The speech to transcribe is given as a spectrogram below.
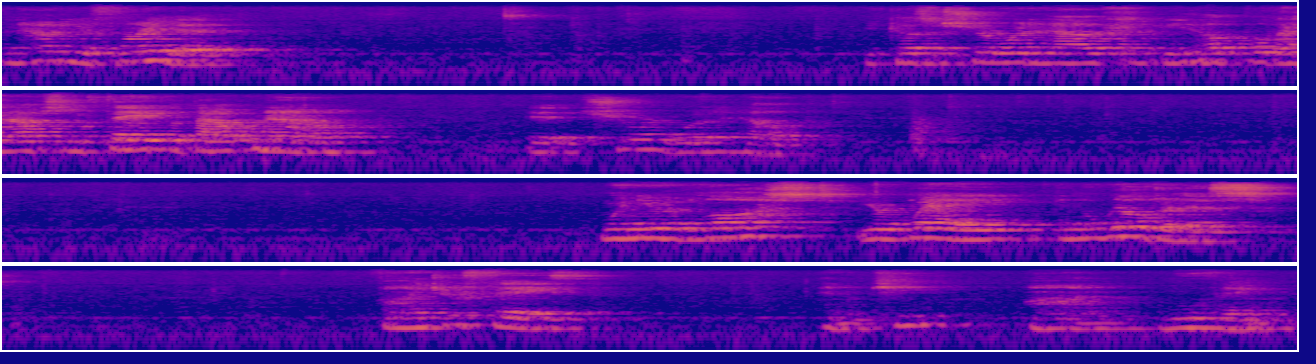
And how do you find it? Because it sure would have be helpful to have some faith about now. It sure would help. When you have lost your way in the wilderness, find your faith and keep on moving.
